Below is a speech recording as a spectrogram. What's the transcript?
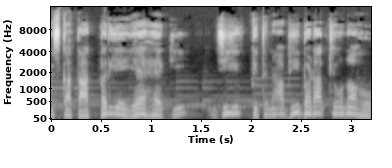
इसका तात्पर्य यह है कि जीव कितना भी बड़ा क्यों ना हो,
